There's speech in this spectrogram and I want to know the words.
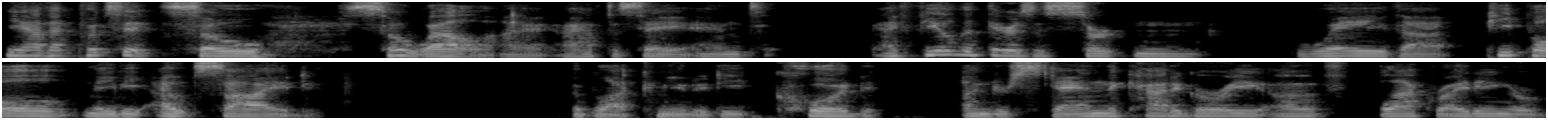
yeah, that puts it so so well, I, I have to say. And I feel that there's a certain way that people maybe outside the Black community could understand the category of Black writing or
